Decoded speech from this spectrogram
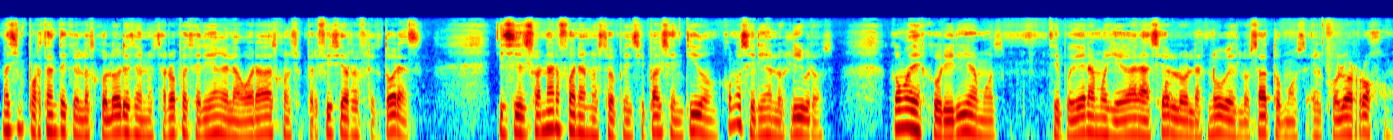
más importante que los colores de nuestra ropa serían elaboradas con superficies reflectoras. Y si el sonar fuera nuestro principal sentido, ¿cómo serían los libros? ¿Cómo descubriríamos, si pudiéramos llegar a hacerlo, las nubes, los átomos, el color rojo?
